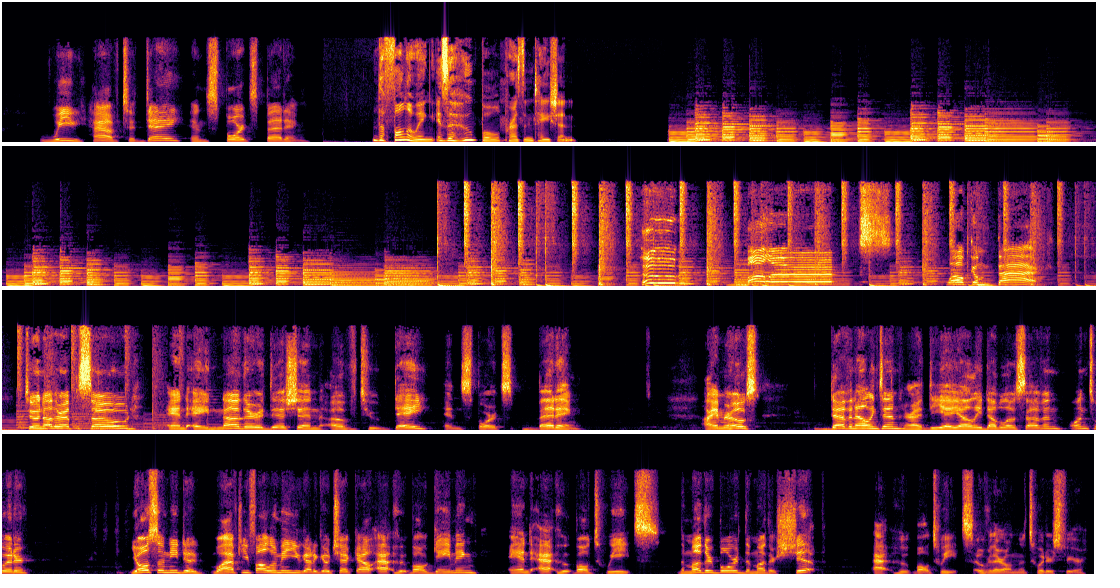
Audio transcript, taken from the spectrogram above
we have today in sports betting. The following is a Hoop Ball presentation. Hoop Ballers! Welcome back to another episode and another edition of Today in Sports Betting. I am your host, Devin Ellington, or at DALE 007 on Twitter. You also need to, well, after you follow me, you got to go check out at Hoopball Gaming and at Hoopball Tweets. The motherboard, the mothership at Hoopball Tweets over there on the Twitter sphere.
